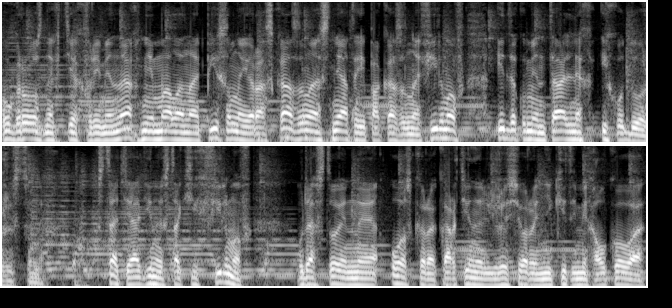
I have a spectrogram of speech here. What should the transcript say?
У грозных тех временах немало написано и рассказано, снято и показано фильмов и документальных, и художественных. Кстати, один из таких фильмов удостоенная Оскара картина режиссера Никиты Михалкова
